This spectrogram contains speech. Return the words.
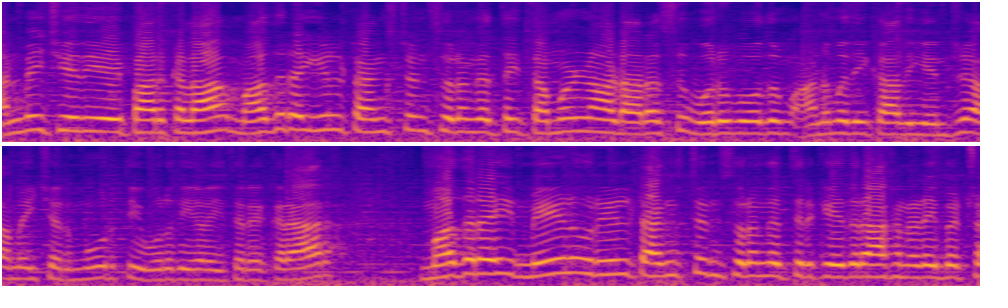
அண்மை செய்தியை பார்க்கலாம். மதுரையில் டங்ஸ்டன் சுரங்கத்தை தமிழ்நாடு அரசு ஒருபோதும் அனுமதிக்காது என்று அமைச்சர் மூர்த்தி உறுதியளித்திருக்கிறார். மதுரை மேலூரில் டங்ஸ்டன் சுரங்கத்திற்கு எதிராக நடைபெற்ற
